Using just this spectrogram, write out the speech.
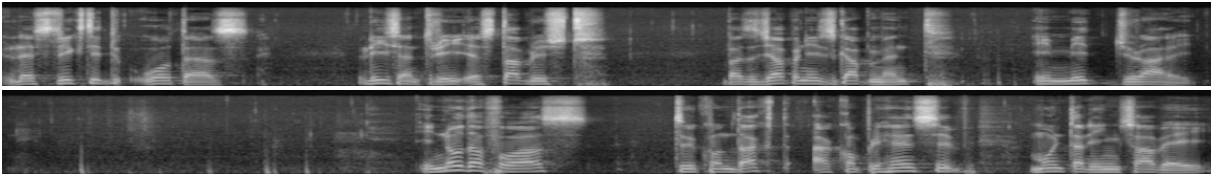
restricted waters recently established by the Japanese government in mid-July. In order for us to conduct a comprehensive monitoring survey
